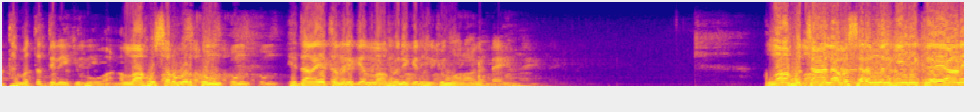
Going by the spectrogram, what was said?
അധമത്വത്തിലേക്ക് പോവാണ് അള്ളാഹു സർവർക്കും ഹിദായത്ത് നൽകി അള്ളാഹു അനുഗ്രഹിക്കുമാറാകട്ടെ. അള്ളാഹു ചാല അവസരം നൽകിയിരിക്കുകയാണ്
